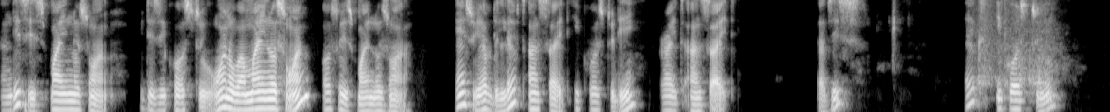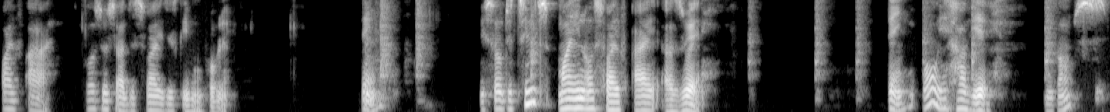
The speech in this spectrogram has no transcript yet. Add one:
and this is minus 1 it is equals to 1 over minus 1 also is minus 1 hence we have the left hand side equals to the right hand side. That is x equals to 5i also satisfies this given problem then we substitute minus 5i as well. Then what we have here becomes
